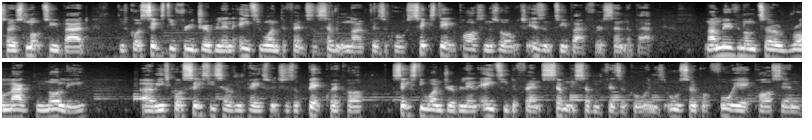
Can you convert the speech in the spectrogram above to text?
so it's not too bad. He's got 63 dribbling, 81 defence, and 79 physical, 68 passing as well, which isn't too bad for a centre back. Now moving on to Romagnoli, um, he's got 67 pace, which is a bit quicker, 61 dribbling, 80 defence, 77 physical, and he's also got 48 passing,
